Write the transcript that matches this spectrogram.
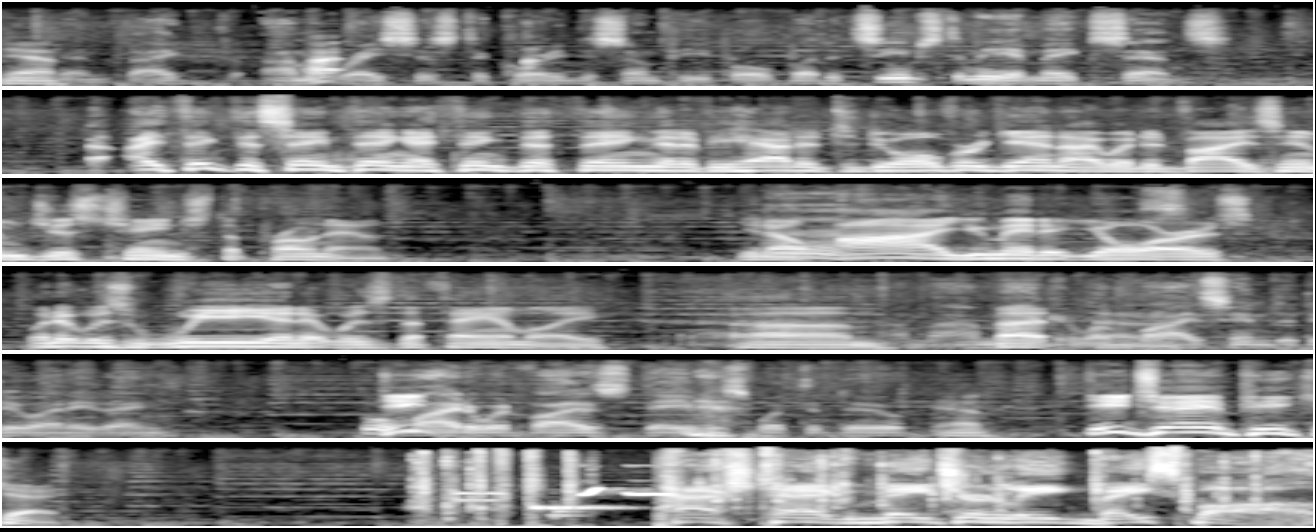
yeah. I, am a racist according to some people. But it seems to me it makes sense. I think the same thing. I think the thing that if he had it to do over again, I would advise him just change the pronoun. You know, mm. I, you made it yours when it was we and it was the family. Um, I'm, I'm but, not going to advise him to do anything. Who D- am I to advise Davis what to do? Yeah. DJ and PK. Hashtag Major League Baseball.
